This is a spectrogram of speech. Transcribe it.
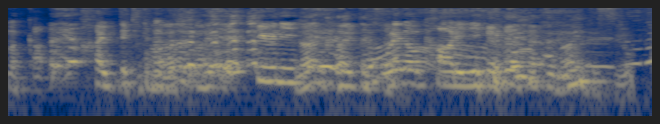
oh 入ってきたんです急になんか入ってきた俺の代わりにないですよ「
